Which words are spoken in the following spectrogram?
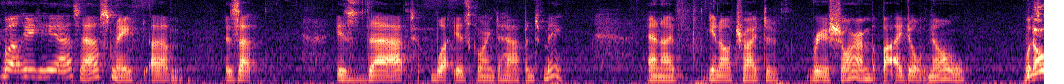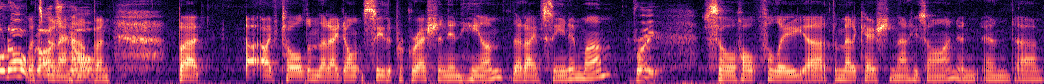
Well, he, he has asked me, um, is that is that what is going to happen to me? And I've, you know, tried to reassure him, but, but I don't know what's, No, no, what's going to no. happen. But I've told him that I don't see the progression in him that I've seen in mom. right? So hopefully, uh, the medication that he's on and and um,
